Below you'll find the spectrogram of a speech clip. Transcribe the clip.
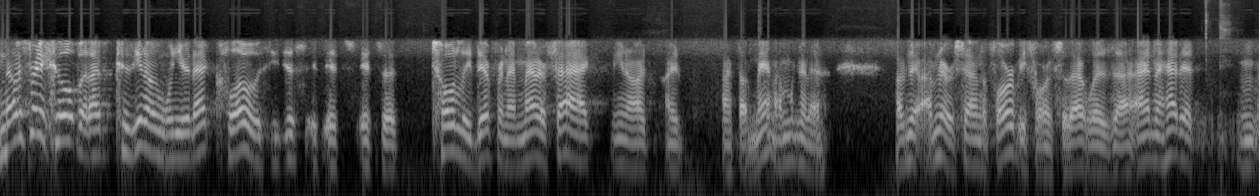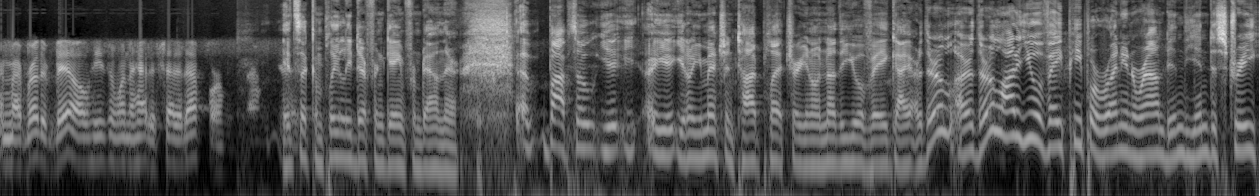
No, it's pretty cool, but I because you know when you're that close, you just it, it's it's a totally different. As a matter of fact, you know, I I, I thought, man, I'm gonna I've never, I've never sat on the floor before, so that was uh, and I had it. My brother Bill, he's the one that had to set it up for me. It's a completely different game from down there, uh, Bob. So you, you, you know you mentioned Todd Pletcher, you know another U of A guy. Are there are there a lot of U of A people running around in the industry,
